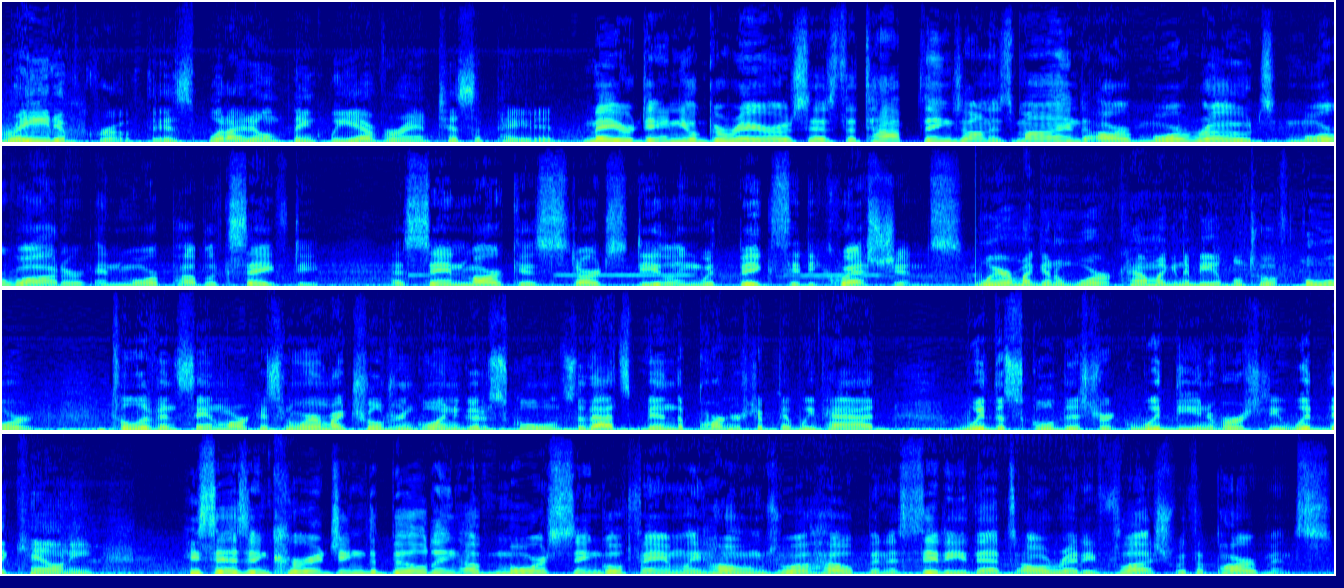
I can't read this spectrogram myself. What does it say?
rate of growth is what I don't think we ever anticipated. Mayor Daniel Guerrero says the top things on his mind are more roads, more water, and more public safety as San Marcos starts dealing with big city questions. Where am I going to work? How am I going to be able to afford to live in San Marcos? And where are my children going to go to school? So that's been the partnership that we've had with the school district, with the university, with the county. He says encouraging the building of more single family homes will help in a city that's already flush with apartments.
